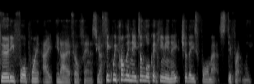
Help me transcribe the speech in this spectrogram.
34.8 in AFL Fantasy. I think we probably need to look at him in each of these formats differently.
